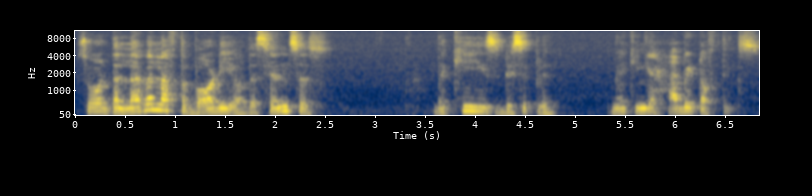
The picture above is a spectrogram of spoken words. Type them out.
So, at the level of the body or the senses, the key is discipline, making a habit of things.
